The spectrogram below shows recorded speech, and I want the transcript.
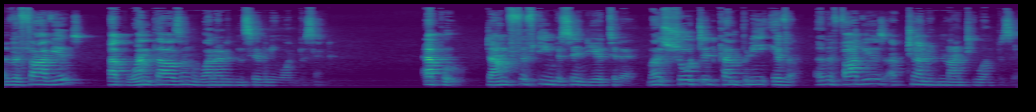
Over five years, up 1,171%. Apple down 15% year to date. Most shorted company ever. Over five years, up 291%.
